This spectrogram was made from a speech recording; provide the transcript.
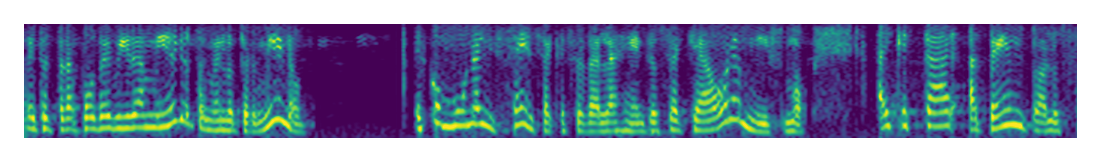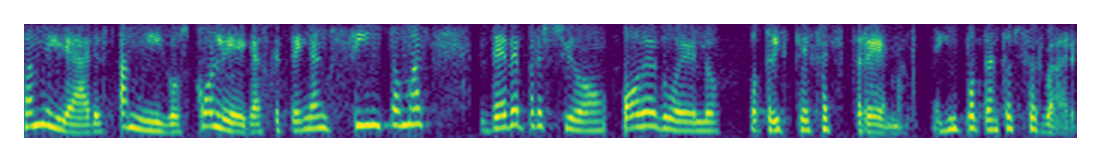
este trapo de vida mío, yo también lo termino. Es como una licencia que se da a la gente, o sea que ahora mismo hay que estar atento a los familiares, amigos, colegas que tengan síntomas de depresión o de duelo o tristeza extrema. Es importante observar.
